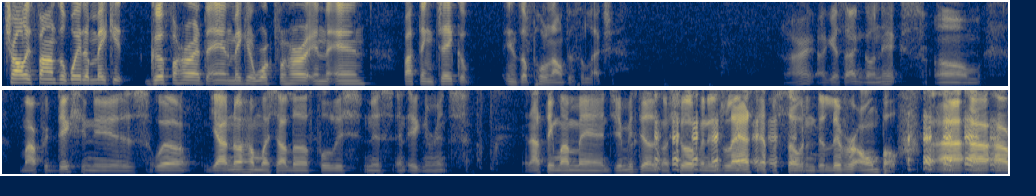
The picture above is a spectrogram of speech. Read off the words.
Charlie finds a way to make it good for her at the end, make it work for her in the end. But I think Jacob ends up pulling out this election. All right, I guess I can go next. Um, my prediction is, well, y'all know how much I love foolishness and ignorance. And I think my man Jimmy Dale is gonna show up in his last episode and deliver on both. I,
